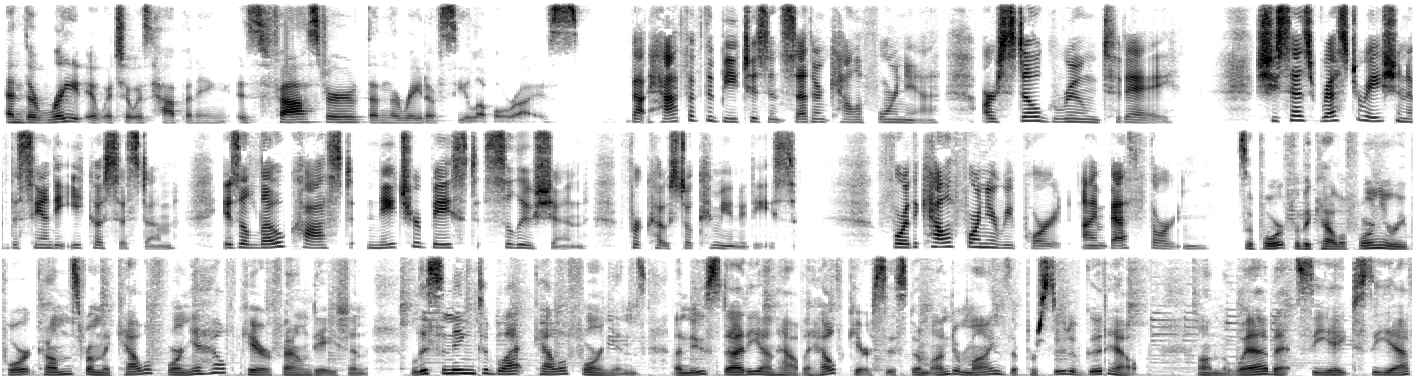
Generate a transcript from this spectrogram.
and the rate at which it was happening is faster than the rate of sea level rise. About half of the beaches in Southern California are still groomed today, she says restoration of the sandy ecosystem is a low cost, nature based solution for coastal communities. For the California Report, I'm Beth Thornton. Support for the California Report comes from the California Healthcare Foundation, Listening to Black Californians, a new study on how the healthcare system undermines the pursuit of good health, on the web at chcf.org/lbca.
